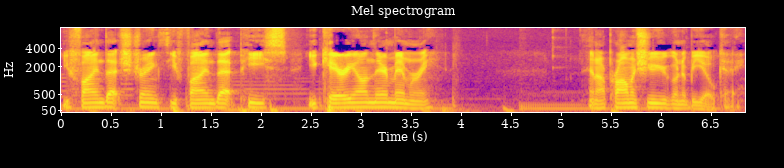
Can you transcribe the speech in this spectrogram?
you find that strength, you find that peace, you carry on their memory, and I promise you, you're going to be okay.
